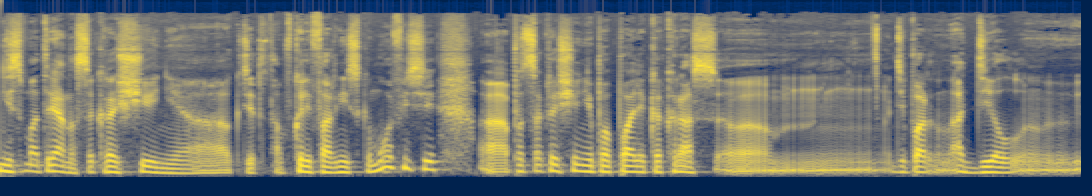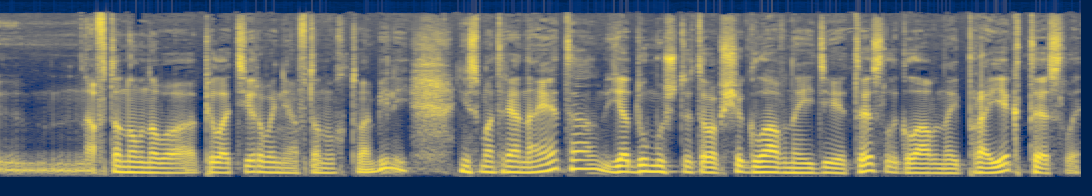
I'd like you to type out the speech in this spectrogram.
несмотря на сокращение а, где-то там в калифорнийском офисе, а, под сокращение попали как раз эм, отдел э, автономного пилотирования автономных автомобилей. Несмотря на это, я думаю, что это вообще главная идея Теслы, главный проект Теслы,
